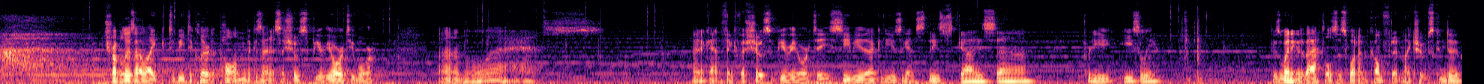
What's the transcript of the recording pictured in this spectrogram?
Trouble is I like to be declared a pawn because then it's a show superiority war. Unless... I mean, I can't think of a show superiority CB that I could use against these guys uh, pretty easily. Because winning the battles is what I'm confident my troops can do.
